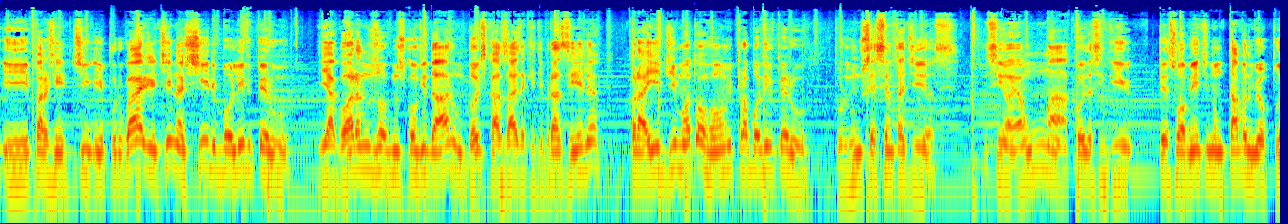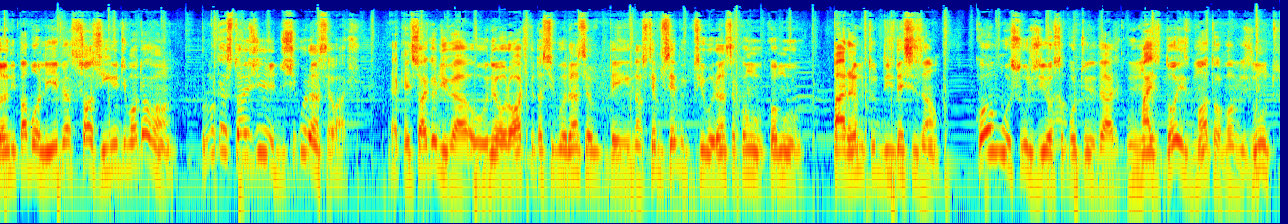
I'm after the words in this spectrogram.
e ir para Argentina, Uruguai, Argentina, Chile, Bolívia e Peru. E agora nos, nos convidaram, dois casais aqui de Brasília, para ir de motorhome para Bolívia e Peru, por uns 60 dias. Assim, ó, é uma coisa assim que pessoalmente não estava no meu plano ir para Bolívia sozinho de motorhome. Por uma questão de, de, segurança, eu acho. É aquela história que eu digo, o neurótico da segurança, tenho, nós temos sempre segurança como, como parâmetro de decisão. Como surgiu essa oportunidade com mais dois motorhomes juntos,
